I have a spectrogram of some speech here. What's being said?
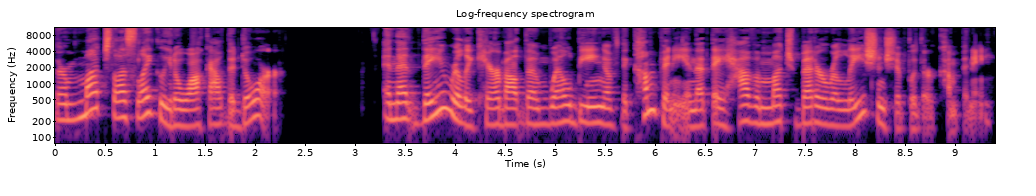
they're much less likely to walk out the door. And that they really care about the well being of the company and that they have a much better relationship with their company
